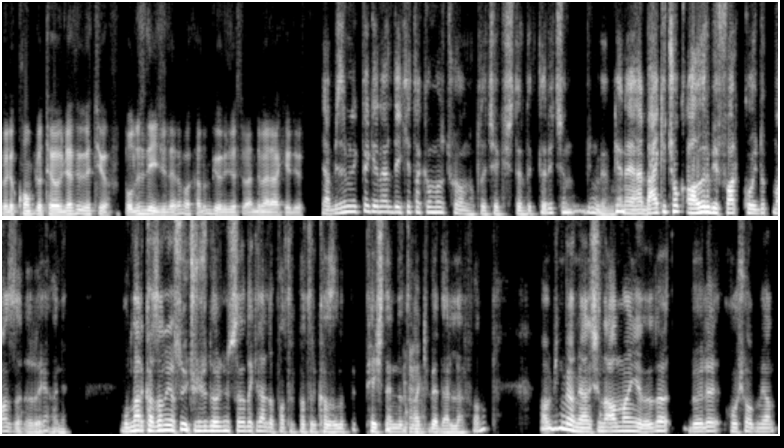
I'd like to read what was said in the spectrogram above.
Böyle komplo teorileri üretiyor. Futbol izleyicileri bakalım göreceğiz. Ben de merak ediyorum. Ya bizim ligde genelde iki takımı çoğunlukla çekiştirdikleri için bilmiyorum. Gene yani belki çok ağır bir fark koydurtmazlar araya hani. Bunlar kazanıyorsa üçüncü, dördüncü sıradakiler de patır patır kazanıp peşlerinde Evet. takip ederler falan. Ama bilmiyorum yani şimdi Almanya'da da böyle hoş olmayan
